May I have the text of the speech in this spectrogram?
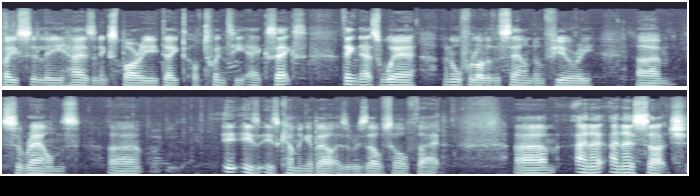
basically has an expiry date of 20XX. I think that's where an awful lot of the sound and fury um, surrounds uh, is, is coming about as a result of that. Um, and, and as such,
